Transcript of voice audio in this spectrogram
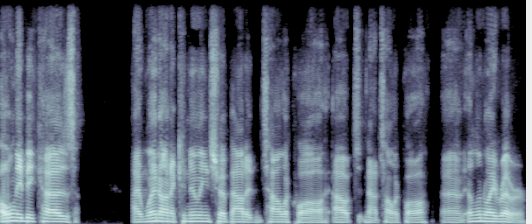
only because I went on a canoeing trip out in Tahlequah, out not Tahlequah, um, Illinois River.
